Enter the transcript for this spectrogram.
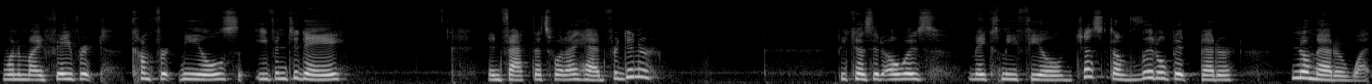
One of my favorite comfort meals, even today. In fact, that's what I had for dinner. Because it always makes me feel just a little bit better no matter what.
